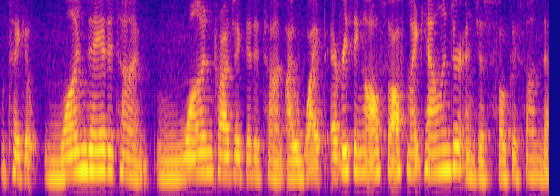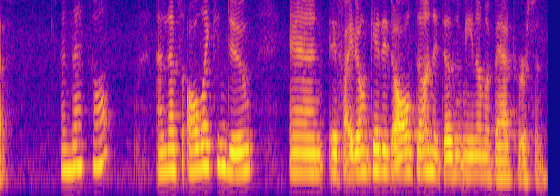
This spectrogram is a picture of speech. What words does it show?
we'll take it one day at a time, one project at a time. I wipe everything else off my calendar and just focus on this. And that's all. And that's all I can do. And if I don't get it all done, it doesn't mean I'm a bad person,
